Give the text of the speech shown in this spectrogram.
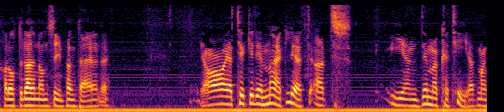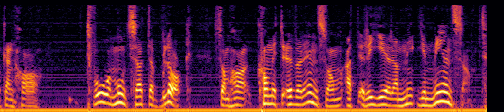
Charlotte, du hade någon synpunkt här eller? Ja, jag tycker det är märkligt att i en demokrati att man kan ha två motsatta block som har kommit överens om att regera gemensamt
